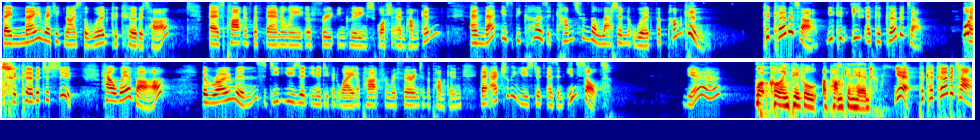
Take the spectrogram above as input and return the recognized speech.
they may recognize the word cucurbita as part of the family of fruit, including squash and pumpkin. And that is because it comes from the Latin word for pumpkin. Cucurbita. You can eat a cucurbita have What? cucurbita soup. However, the Romans did use it in a different way apart from referring to the pumpkin. They actually used it as an insult. Yeah. What, calling people a pumpkin head? Yeah, cucurbita.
